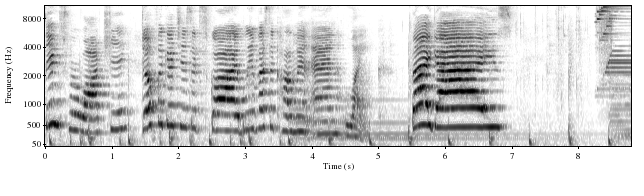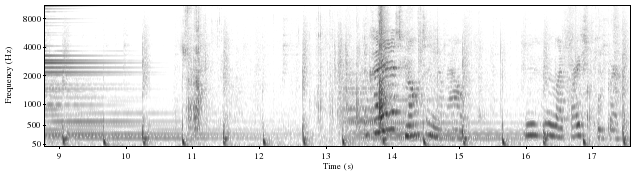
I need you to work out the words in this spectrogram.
thanks for watching. Don't forget to subscribe, leave us a comment, and like. Bye, guys! Rice paper.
